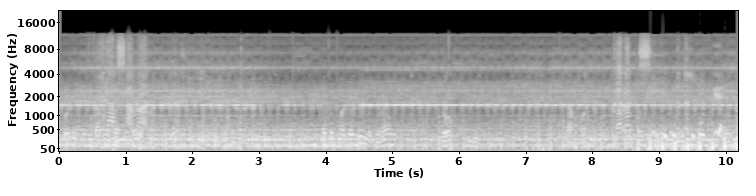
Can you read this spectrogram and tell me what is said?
находится в самом Этот магазин называется Дом. «Док Там можно... Караксы!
